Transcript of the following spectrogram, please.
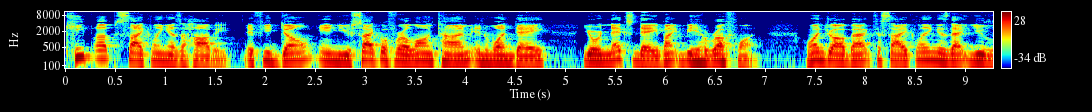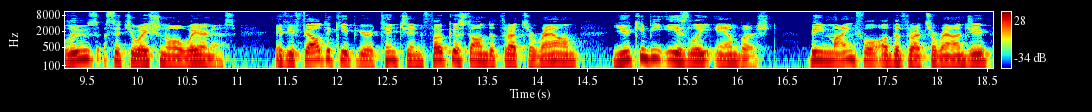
Keep up cycling as a hobby. If you don't and you cycle for a long time in one day, your next day might be a rough one. One drawback to cycling is that you lose situational awareness. If you fail to keep your attention focused on the threats around, you can be easily ambushed. Be mindful of the threats around you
